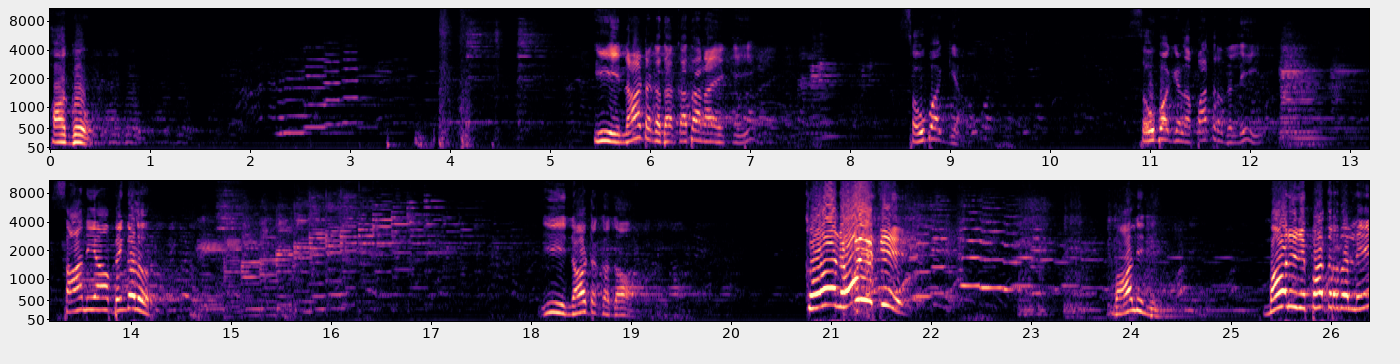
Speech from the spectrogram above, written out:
ಹಾಗೂ ಈ ನಾಟಕದ ಕಥಾನಾಯಕಿ ಸೌಭಾಗ್ಯ ಸೌಭಾಗ್ಯಳ ಪಾತ್ರದಲ್ಲಿ ಸಾನಿಯಾ ಬೆಂಗಳೂರು. ಈ ನಾಟಕದ ಕಾನಾಯಕಿ! ಮಾಲಿನಿ. ಮಾಲಿನಿ ಪಾತ್ರದಲ್ಲಿ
